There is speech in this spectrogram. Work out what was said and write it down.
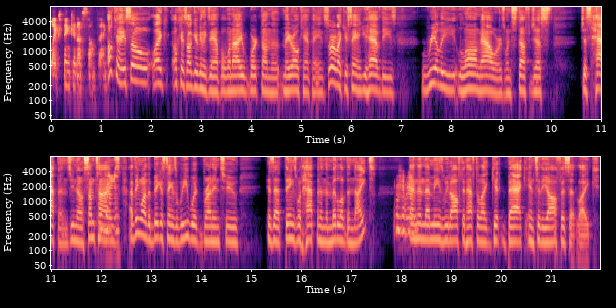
like thinking of something. Okay, so like okay, so I'll give you an example. When I worked on the mayoral campaign, sort of like you're saying, you have these really long hours when stuff just just happens. You know, sometimes mm-hmm. I think one of the biggest things we would run into is that things would happen in the middle of the night. Mm-hmm. And then that means we'd often have to like get back into the office at like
